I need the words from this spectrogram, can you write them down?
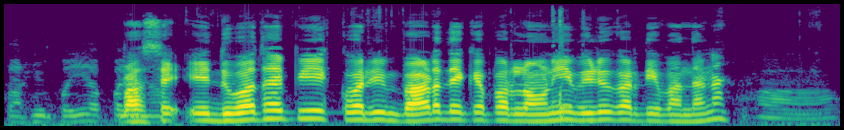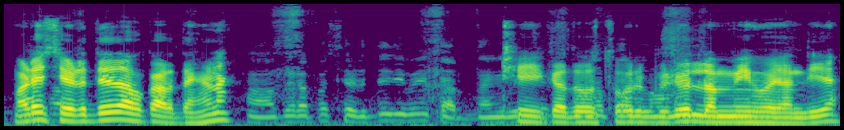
ਤਾਂ ਹੀ ਬਈ ਆਪਾਂ ਬਸ ਇਹ ਦੁਆ ਤਾਂ ਵੀ ਇੱਕ ਵਾਰੀ ਬਾੜ ਦੇ ਕੇ ਪਰ ਲਾਉਣੀ ਹੈ ਵੀਡੀਓ ਕਰਦੀ ਹੈ ਬੰਦਾ ਨਾ? ਹਾਂ ਮਾੜੇ ਸਿੱਟਦੇ ਦਾ ਉਹ ਕਰਦੇ ਹਨਾ ਹਾਂ ਫਿਰ ਆਪਾਂ ਸਿੱਧੇ ਦੀ ਬਈ ਕਰ ਦਾਂਗੇ ਠੀਕ ਆ ਦੋਸਤੋ ਫਿਰ ਵੀਡੀਓ ਲੰਮੀ ਹੋ ਜਾਂਦੀ ਆ।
